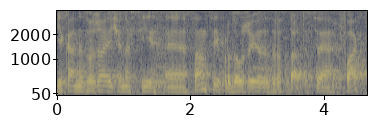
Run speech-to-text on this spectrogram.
яка, незважаючи на всі санкції, продовжує зростати. Це факт.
